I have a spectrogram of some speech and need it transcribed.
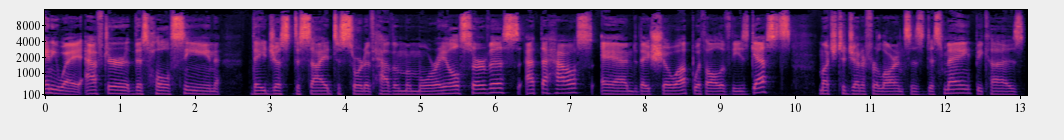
Anyway, after this whole scene, they just decide to sort of have a memorial service at the house and they show up with all of these guests, much to Jennifer Lawrence's dismay because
